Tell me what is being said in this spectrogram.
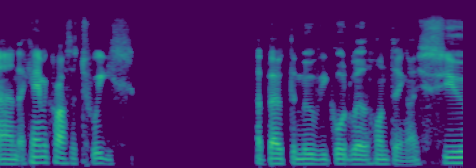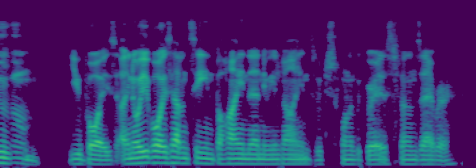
And I came across a tweet about the movie Goodwill Hunting. I assume you boys, I know you boys haven't seen Behind Enemy Lines, which is one of the greatest films ever,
